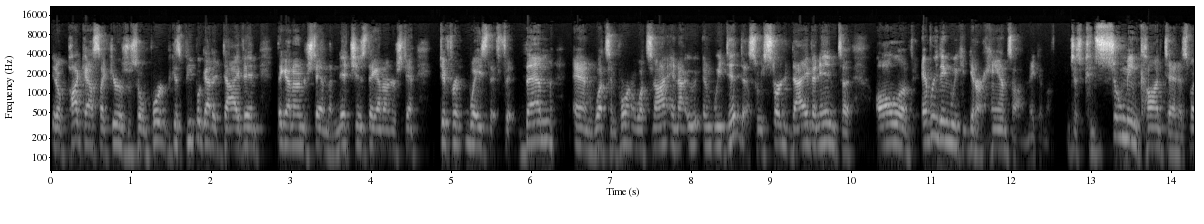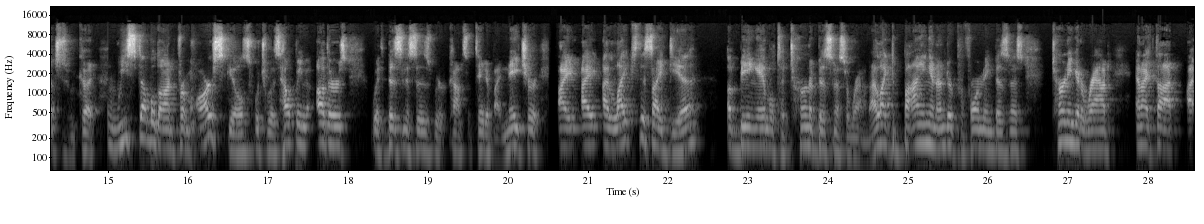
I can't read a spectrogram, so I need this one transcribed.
you know, podcasts like yours are so important because people got to dive in. They got to understand the niches. They got to understand different ways that fit them and what's important, what's not. And I, and we did this. We started diving into all of everything we could get our hands on, making just consuming content as much as we could. We stumbled on from our skills, which was helping others with businesses. We were consultative by nature. I, I, I liked this idea of being able to turn a business around. I liked buying an underperforming business, turning it around, and I thought I,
